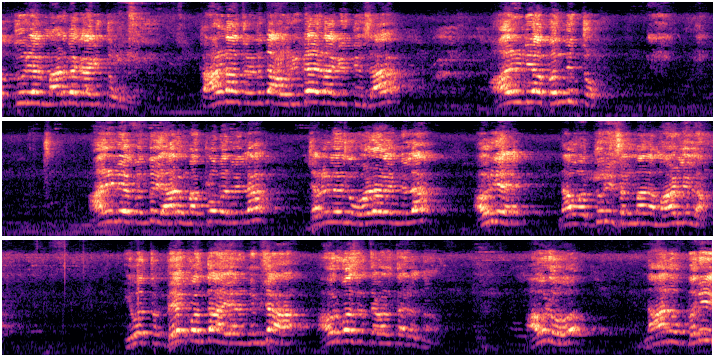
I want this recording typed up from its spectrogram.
ಅದ್ದೂರಿಯಾಗಿ ಮಾಡಬೇಕಾಗಿತ್ತು. ಕಾರಣ ಅಂತ ಹೇಳಿದ್ರೆ ಅವ್ರು ರಿಟೈರ್ಡ್ ಆಗಿದ್ದ ದಿವಸ ಆಲ್ ಇಂಡಿಯಾ ಬಂದಿತ್ತು. ಆಲ್ ಇಂಡಿಯಾ ಬಂದು ಯಾರು ಮಕ್ಕಳು ಬರಲಿಲ್ಲ, ಜನಗಳನ್ನು ಓಡಾಡಂಗಿಲ್ಲ, ಅವ್ರಿಗೆ ನಾವು ಅದ್ದೂರಿ ಸನ್ಮಾನ ಮಾಡಲಿಲ್ಲ. ಇವತ್ತು ಬೇಕು ಅಂತ ಎರಡು ನಿಮಿಷ ಅವ್ರಿಗೋಸ್ಕರ ತಗೊಳ್ತಾ ಇರೋದು ನಾವು ಅವರು ನಾನು ಬರೀ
